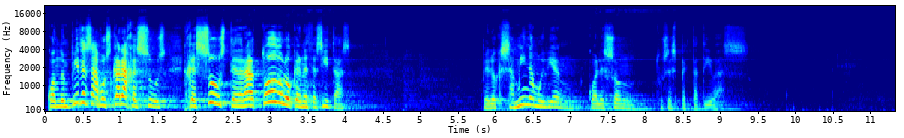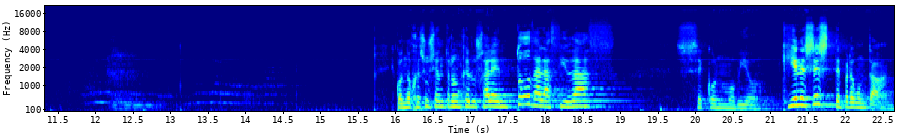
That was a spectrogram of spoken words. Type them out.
Cuando empieces a buscar a Jesús, Jesús te dará todo lo que necesitas. Pero examina muy bien cuáles son tus expectativas. Cuando Jesús entró en Jerusalén, toda la ciudad se conmovió. ¿Quién es este? preguntaban.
